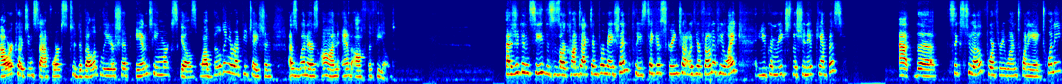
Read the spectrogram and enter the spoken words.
Our coaching staff works to develop leadership and teamwork skills while building a reputation as winners on and off the field. As you can see, this is our contact information. Please take a screenshot with your phone if you like. You can reach the Chanute campus at the 620-431-2820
